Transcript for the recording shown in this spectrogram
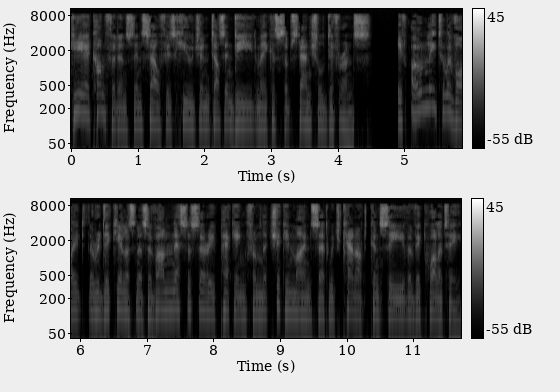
Here confidence in self is huge and does indeed make a substantial difference. If only to avoid the ridiculousness of unnecessary pecking from the chicken mindset which cannot conceive of equality.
